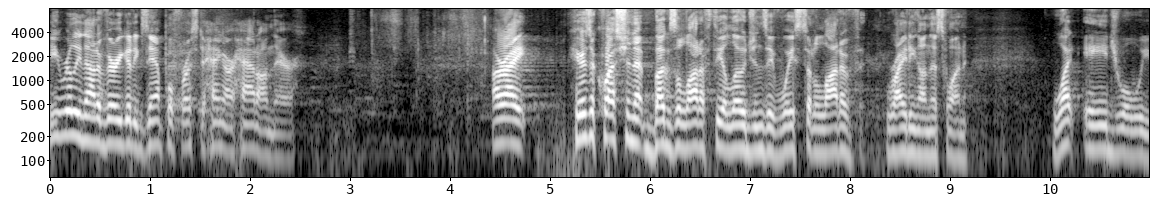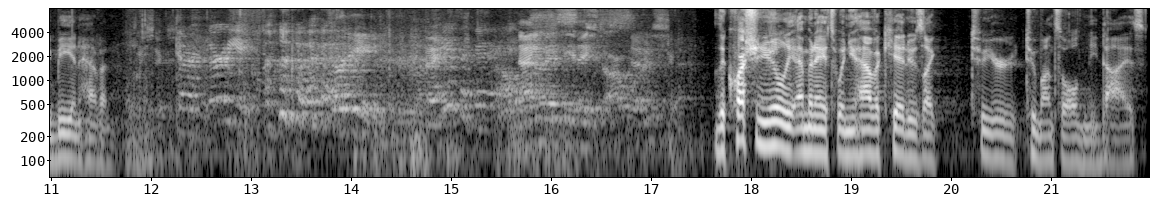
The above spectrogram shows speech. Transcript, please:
he really not a very good example for us to hang our hat on there. All right, here's a question that bugs a lot of theologians. They've wasted a lot of writing on this one. What age will we be in heaven? The question usually emanates when you have a kid who's like two year, two months old and he dies.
